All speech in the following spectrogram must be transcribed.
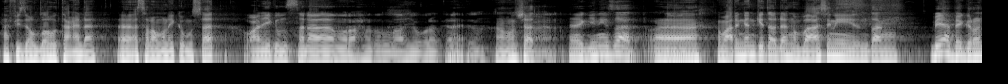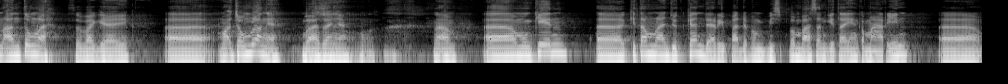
Hafizahullah Taala. Uh, Assalamualaikum Ustadz. Waalaikumsalam warahmatullahi wabarakatuh. Nah, Ustadz, uh, gini Ustadz, uh, kemarin kan kita udah ngebahas ini tentang ya background antum lah sebagai uh, mak comblang ya bahasanya. Nah, uh, mungkin uh, kita melanjutkan daripada pembahasan kita yang kemarin. Uh,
